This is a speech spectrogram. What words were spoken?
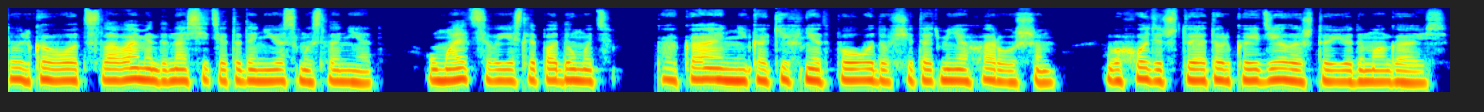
Только вот словами доносить это до нее смысла нет. У Мальцева, если подумать, пока никаких нет поводов считать меня хорошим. Выходит, что я только и делаю, что ее домогаюсь.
